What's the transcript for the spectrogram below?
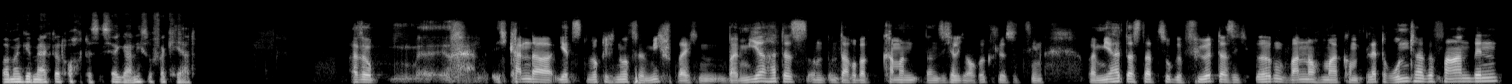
weil man gemerkt hat, ach, das ist ja gar nicht so verkehrt? Also äh, ich kann da jetzt wirklich nur für mich sprechen. Bei mir hat das, und, und darüber kann man dann sicherlich auch Rückschlüsse ziehen, bei mir hat das dazu geführt, dass ich irgendwann nochmal komplett runtergefahren bin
